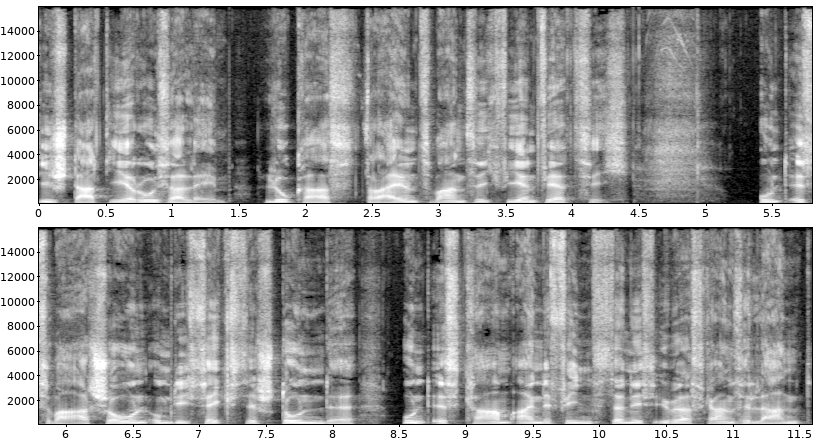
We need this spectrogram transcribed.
die Stadt Jerusalem, Lukas 23, 44. Und es war schon um die sechste Stunde, und es kam eine Finsternis über das ganze Land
